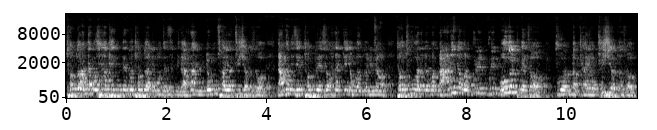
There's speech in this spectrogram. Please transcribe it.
전도한다고 생각했는데도 전도하지 못했습니다. 하나님 용서하여 주시옵소서. 남은 인생 전도해서 하나님께 영광 돌리며 저 죽어가는 영혼 많은 영혼 우리 우리 모두를 통해서 구원받게 하여 주시옵소서.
